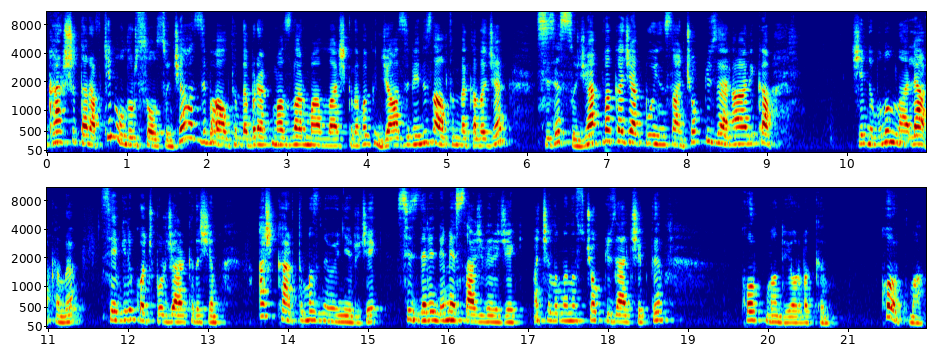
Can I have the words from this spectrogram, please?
karşı taraf kim olursa olsun cazibe altında bırakmazlar mı Allah aşkına? Bakın cazibeniz altında kalacak. Size sıcak bakacak bu insan. Çok güzel harika. Şimdi bununla alakalı sevgili koç burcu arkadaşım aşk kartımız ne önerecek? Sizlere ne mesaj verecek? Açılımınız çok güzel çıktı. Korkma diyor bakın. Korkma.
